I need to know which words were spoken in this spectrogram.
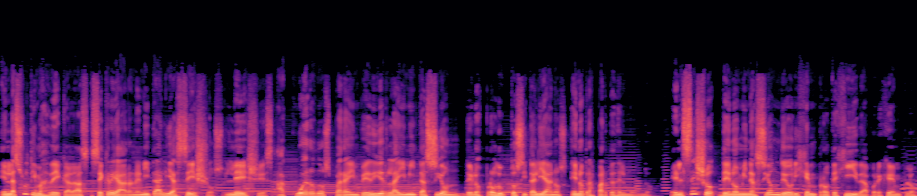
En las últimas décadas se crearon en Italia sellos, leyes, acuerdos para impedir la imitación de los productos italianos en otras partes del mundo. El sello Denominación de Origen Protegida, por ejemplo,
